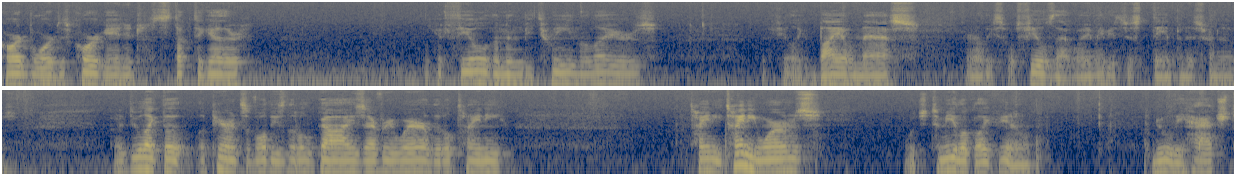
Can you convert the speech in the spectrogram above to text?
cardboard, this corrugated, stuck together. You could feel them in between the layers. I feel like biomass, or at least what feels that way. Maybe it's just dampness, who knows. But I do like the appearance of all these little guys everywhere, little tiny, tiny, tiny worms, which to me look like, you know, newly hatched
